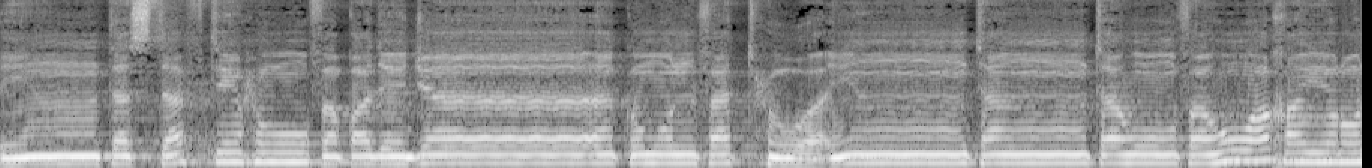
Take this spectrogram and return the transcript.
إن تستفتحوا فقد جاءكم الفتح وإن تنتهوا فهو خير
